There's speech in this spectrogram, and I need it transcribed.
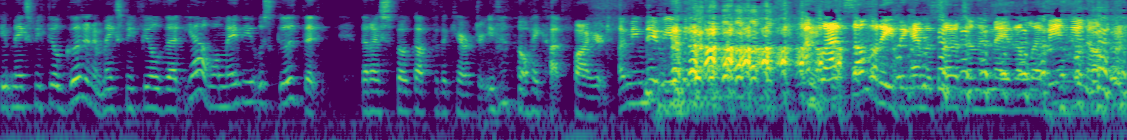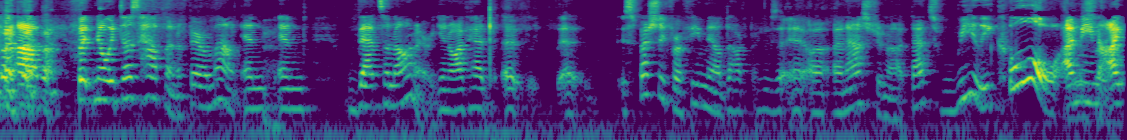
it makes me feel good, and it makes me feel that yeah, well, maybe it was good that that I spoke up for the character, even though I got fired. I mean, maybe I'm glad somebody became a surgeon and made a living, you know. Uh, but no, it does happen a fair amount, and and that's an honor. You know, I've had. Uh, uh, especially for a female doctor who's a, a, an astronaut. That's really cool. I mean, I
